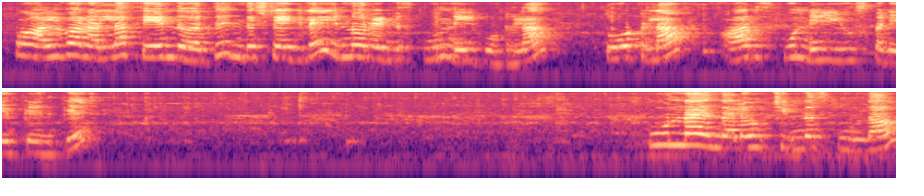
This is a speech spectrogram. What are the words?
இப்போ அல்வா நல்லா சேர்ந்து வருது. இந்த ஸ்டேஜில் இன்னும் ரெண்டு ஸ்பூன் நெய் போட்டுடலாம். டோட்டலாக ஆறு ஸ்பூன் நெய் யூஸ் பண்ணியிருக்கேன் இதுக்கு. ஸ்பூன்னா இந்த அளவுக்கு சின்ன ஸ்பூன் தான்.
